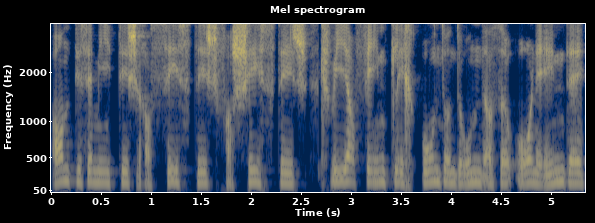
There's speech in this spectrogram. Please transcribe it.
antisemitisch, rassistisch, faschistisch, queerfindlich und, und, und, also ohne Ende.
